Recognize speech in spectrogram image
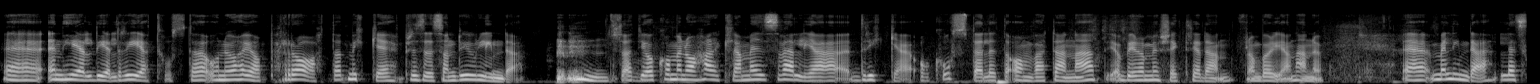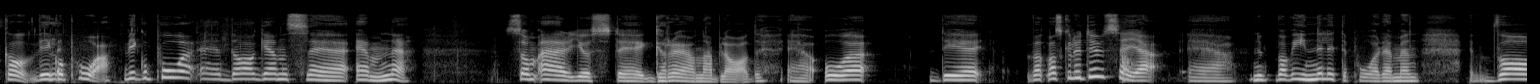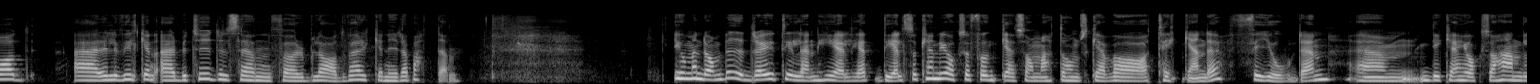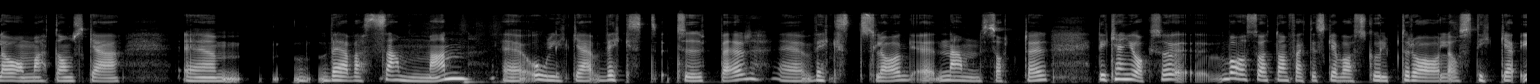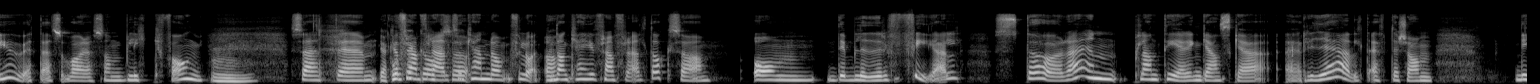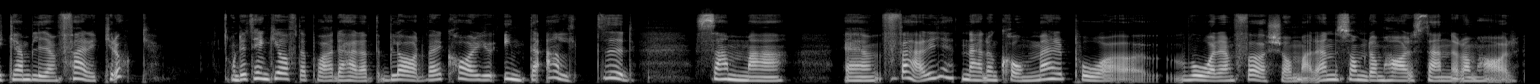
eh, en hel del rethosta och nu har jag pratat mycket, precis som du, Linda. Så att jag kommer nog harkla mig, svälja, dricka och hosta lite om vartannat. Jag ber om ursäkt redan från början här nu. Eh, men Linda, let's go. Vi går på. Vi går på eh, dagens eh, ämne. Som är just eh, gröna blad. Eh, och det, vad, vad skulle du säga? Eh, nu var vi inne lite på det, men vad är, eller vilken är betydelsen för bladverken i rabatten? Jo, men de bidrar ju till en helhet. Dels så kan det ju också funka som att de ska vara täckande för jorden. Ehm, det kan ju också handla om att de ska ehm, väva samman eh, olika växttyper, eh, växtslag, eh, namnsorter. Det kan ju också eh, vara så att de faktiskt ska vara skulpturala och sticka ut, alltså vara som blickfång. Så att, eh, Jag kan och framförallt också- så kan de, förlåt, de kan ju framförallt också, om det blir fel, störa en plantering ganska eh, rejält eftersom det kan bli en färgkrock. Och det tänker jag ofta på det här att bladverk har ju inte alltid samma eh, färg när de kommer på våren, försommaren som de har sen när de har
